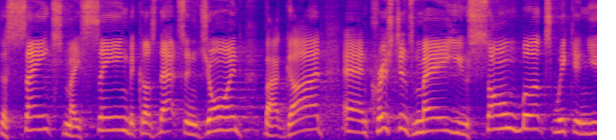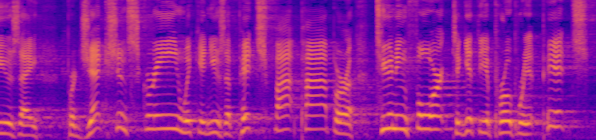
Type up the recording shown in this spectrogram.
the saints may sing because that's enjoined by God. And Christians may use songbooks. We can use a projection screen. We can use a pitch pipe or a tuning fork to get the appropriate pitch.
